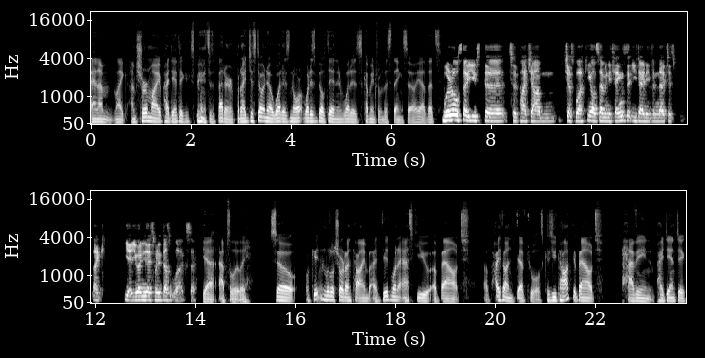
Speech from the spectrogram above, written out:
and I'm like I'm sure my Pydantic experience is better, but I just don't know what is nor- what is built in and what is coming from this thing. So yeah, that's We're also used to to PyCharm just working on so many things that you don't even notice like yeah, you only notice when it doesn't work, so. Yeah, absolutely. So, we're getting a little short on time, but I did want to ask you about uh, Python dev tools because you talked about having Pydantic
